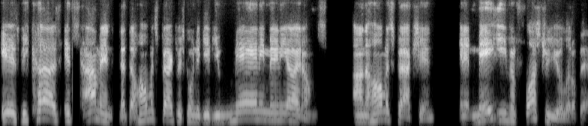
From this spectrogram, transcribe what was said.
is because it's common that the home inspector is going to give you many, many items on the home inspection, and it may even fluster you a little bit.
